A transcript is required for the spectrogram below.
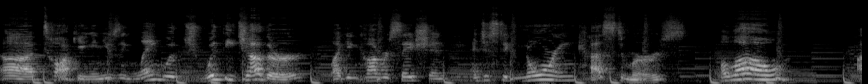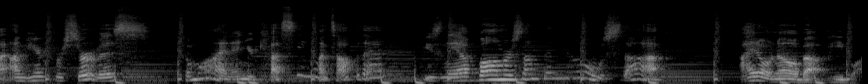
uh, talking and using language with each other, like in conversation, and just ignoring customers. Hello, I- I'm here for service. Come on, and you're cussing on top of that? Using the F-bomb or something? No, stop. I don't know about people.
